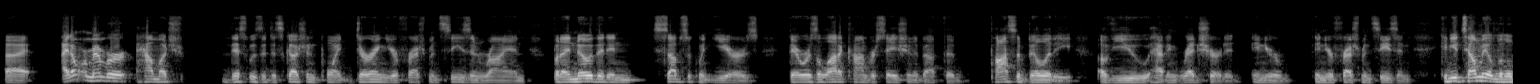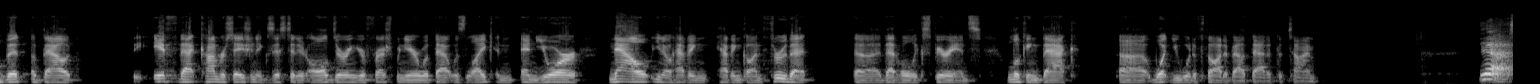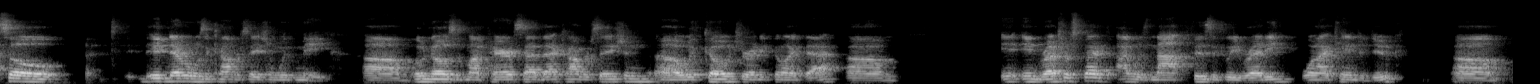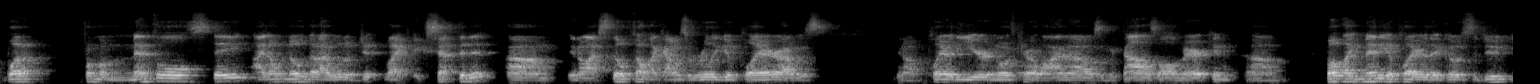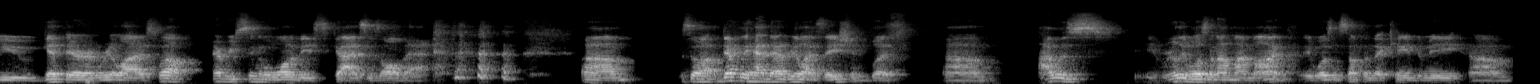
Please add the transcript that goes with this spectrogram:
Uh, I don't remember how much this was a discussion point during your freshman season, Ryan, but I know that in subsequent years, there was a lot of conversation about the possibility of you having redshirted in your in your freshman season. Can you tell me a little bit about if that conversation existed at all during your freshman year, what that was like, and and your now you know having having gone through that uh, that whole experience, looking back, uh, what you would have thought about that at the time? Yeah, so it never was a conversation with me. Um, who knows if my parents had that conversation uh, with coach or anything like that. Um, in, in, retrospect, I was not physically ready when I came to Duke. Um, but from a mental state, I don't know that I would have j- like accepted it. Um, you know, I still felt like I was a really good player. I was, you know, player of the year in North Carolina. I was a McDonald's All American. Um, but like many a player that goes to Duke, you get there and realize, well, every single one of these guys is all that. um, so I definitely had that realization, but um, I was, it really wasn't on my mind. It wasn't something that came to me. Um,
